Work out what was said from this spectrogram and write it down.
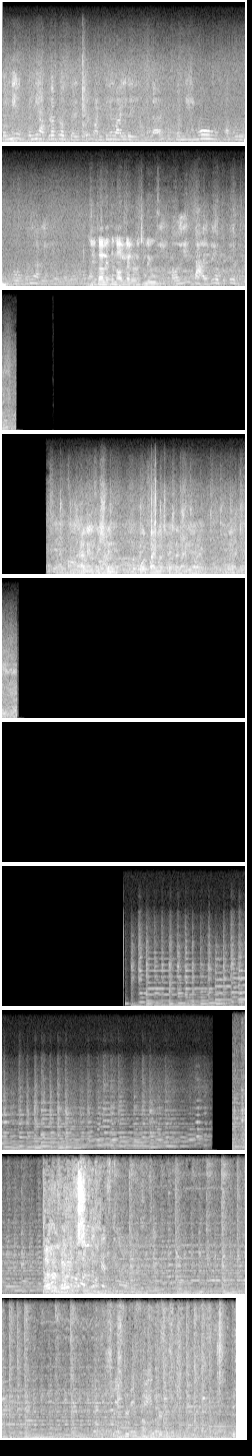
కొన్ని కొన్ని అప్పుడప్పుడు వస్తాయి సార్ మంచిన వాళ్ళు తెలుసు సార్ కొన్ని ఏమో అప్పుడు కొన్ని అవ్వలేదు జీతాలు అయితే నాలుగు నెలల నుంచి లేవు ఓన్లీ సాలరీ ఒకటే ఉంది శాలరీ ఫిష్ ఫోర్ ఫైవ్ మంత్స్కి ఒకసారి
